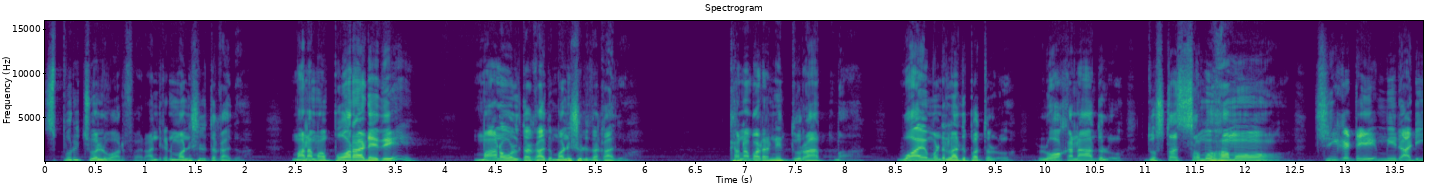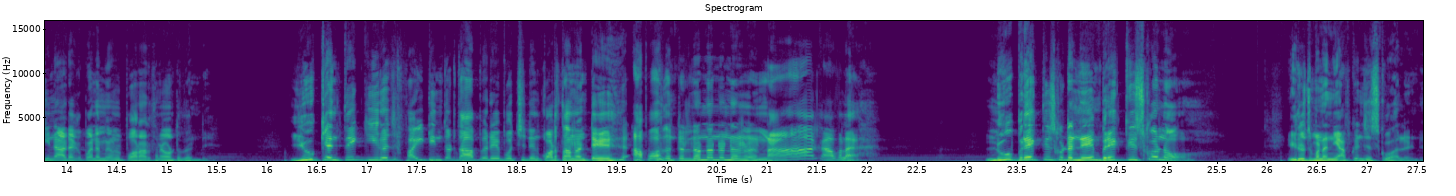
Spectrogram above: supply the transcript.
spiritual warfare అందుకని మనుషులతో కాదు. మనం పోరాడేది మానవులతో కాదు మనుషులతో కాదు. కనబడని దురాత్మ వాయుమండల అధిపతులు లోకనాథులు దుష్ట సమూహము. చీకటి మీరు అడిగినా అడగకపోయినా మిమ్మల్ని పోరాడుతూనే ఉంటుందండి. యూ కెన్ థింక్ ఈరోజు ఫైట్ ఇంతటి ఆపి రేపు వచ్చి నేను కొడతానంటే అపోదంటాడు నన్ను నన్ను నా కావలే నువ్వు బ్రేక్ తీసుకుంటే నేను బ్రేక్ తీసుకోను. ఈరోజు మనం జ్ఞాపకం చేసుకోవాలండి.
